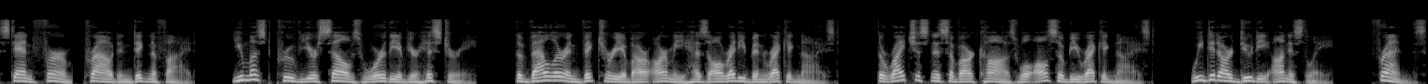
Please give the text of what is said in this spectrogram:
stand firm, proud and dignified. You must prove yourselves worthy of your history. The valor and victory of our army has already been recognized. The righteousness of our cause will also be recognized. We did our duty honestly. Friends.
